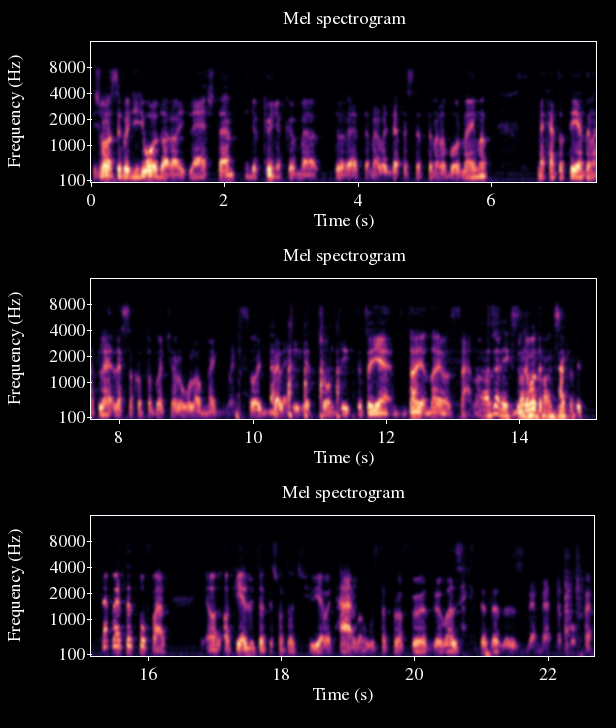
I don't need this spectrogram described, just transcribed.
És valószínűleg, hogy így oldalra így leestem, így a könyökömmel törhettem el, vagy repesztettem el a bordáimat, meg hát a térdem, hát le, leszakadt a gatya rólam, meg, meg szóval hogy beleégett csontig. Tehát ugye nagyon, nagyon szánalmas. Az elég szarul hangzik. Hát, nem vertett pofát? A, aki elütött, és mondta, hogy hülye vagy, hárma húztak fel a földről, az, tehát az nem vertett pofát.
